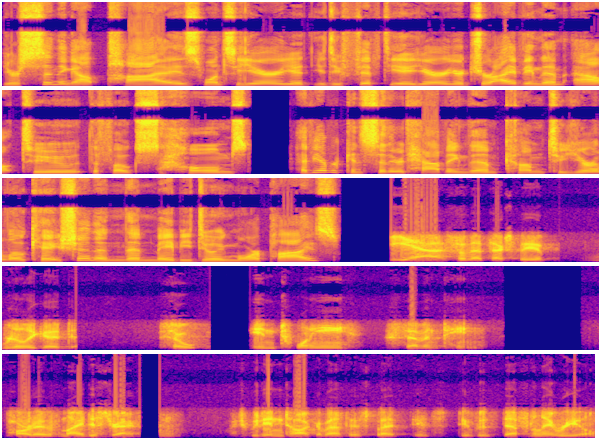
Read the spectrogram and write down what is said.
You're sending out pies once a year. You, you do 50 a year. You're driving them out to the folks' homes. Have you ever considered having them come to your location and then maybe doing more pies? Yeah, so that's actually a really good. So in 2017, part of my distraction, which we didn't talk about this, but it was definitely real.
